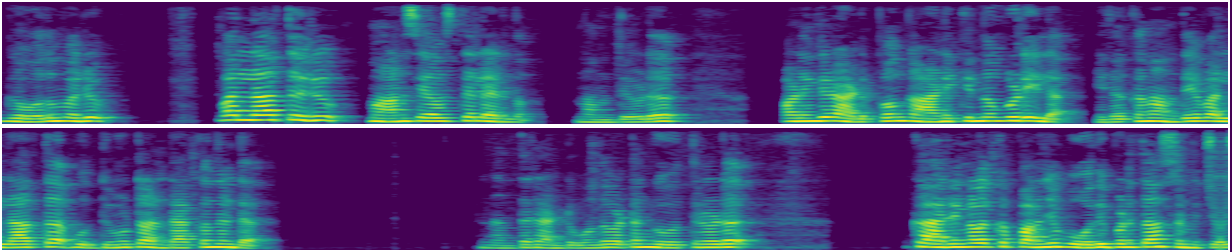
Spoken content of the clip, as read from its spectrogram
ഗൗതം ഒരു വല്ലാത്തൊരു മാനസികാവസ്ഥയിലായിരുന്നു. നന്ദിയോട് ആണെങ്കിൽ ഒരു അടുപ്പം കാണിക്കുന്നതും കൂടിയില്ല. ഇതൊക്കെ നന്ദിയെ വല്ലാത്ത ബുദ്ധിമുട്ട് ഉണ്ടാക്കുന്നുണ്ട്. നന്ദ രണ്ടു മൂന്ന് വട്ടം ഗൗതത്തിനോട് കാര്യങ്ങളൊക്കെ പറഞ്ഞ് ബോധ്യപ്പെടുത്താൻ ശ്രമിച്ചു.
